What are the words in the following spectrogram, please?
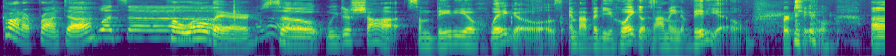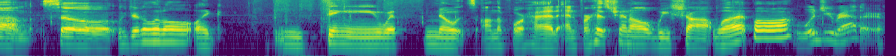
Connor Franta. What's up? Hello there. Hello. So we just shot some video juegos, and by video juegos I mean a video or two. um, so we did a little like thingy with notes on the forehead, and for his channel we shot what, boy? Would you rather?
